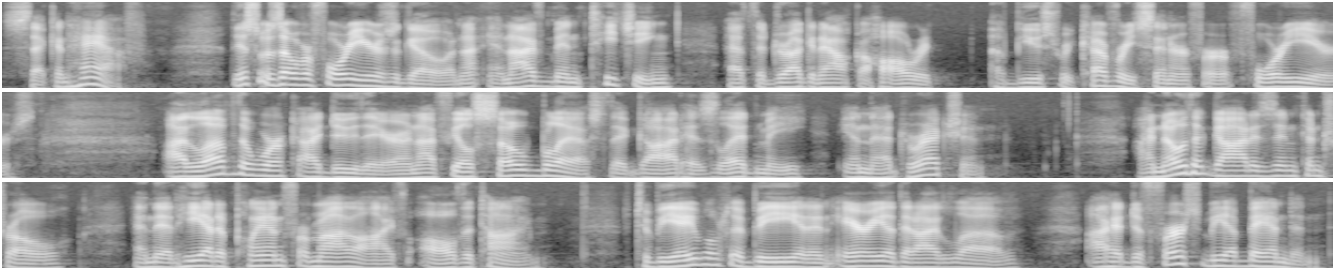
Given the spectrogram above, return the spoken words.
second half. This was over four years ago, and, I, and I've been teaching at the Drug and Alcohol Re- Abuse Recovery Center for four years. I love the work I do there, and I feel so blessed that God has led me in that direction. I know that God is in control and that He had a plan for my life all the time. To be able to be in an area that I love, I had to first be abandoned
